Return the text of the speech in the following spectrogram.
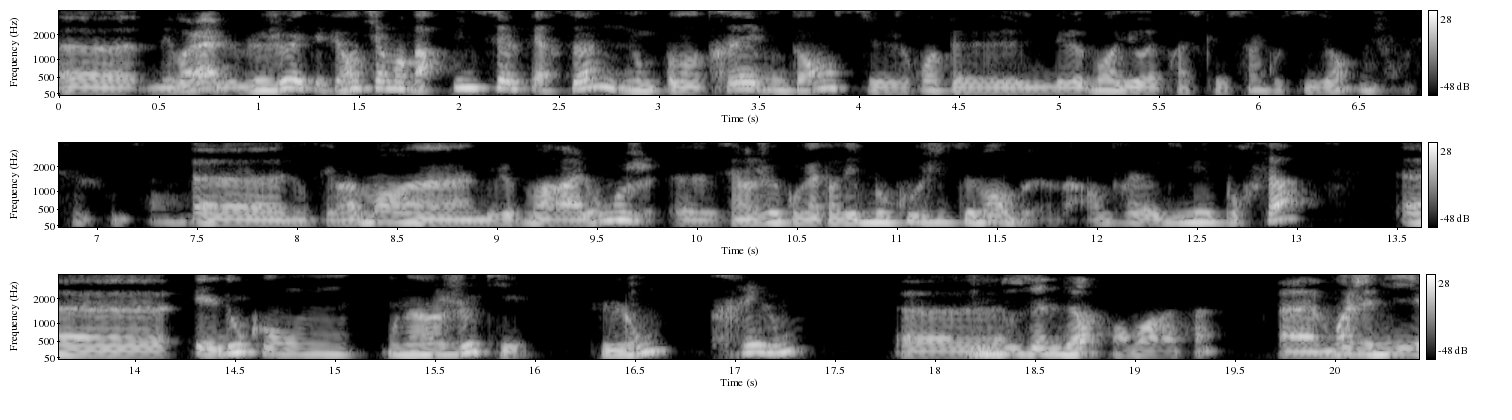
euh, mais voilà, le, le jeu a été fait entièrement par une seule personne, donc pendant très longtemps. Je crois que le développement a duré presque 5 ou 6 ans. Je crois que comme ça. Euh, donc c'est vraiment un développement à rallonge. Euh, c'est un jeu qu'on attendait beaucoup justement, bah, entre guillemets, pour ça. Euh, et donc on, on a un jeu qui est long, très long. Une Euh, douzaine d'heures pour voir la fin. euh, moi j'ai mis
